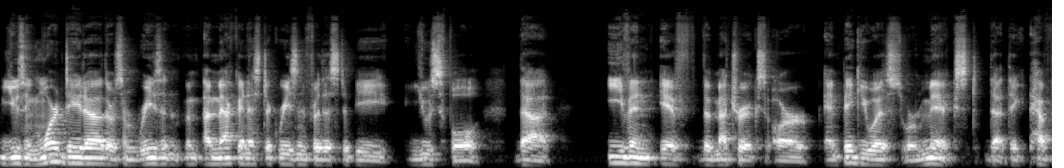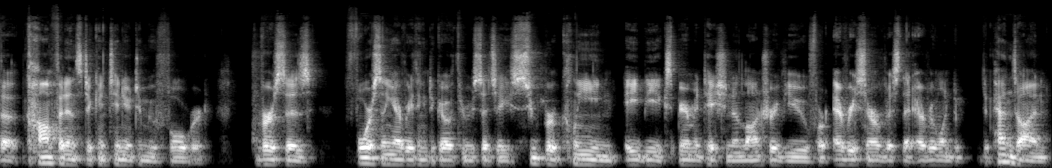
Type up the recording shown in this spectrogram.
using more data, there's some reason, a mechanistic reason for this to be useful that even if the metrics are ambiguous or mixed, that they have the confidence to continue to move forward versus forcing everything to go through such a super clean A/B experimentation and launch review for every service that everyone de- depends on,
